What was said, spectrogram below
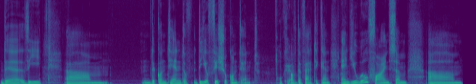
the the um, the content of the official content okay. of the Vatican, and you will find some um,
